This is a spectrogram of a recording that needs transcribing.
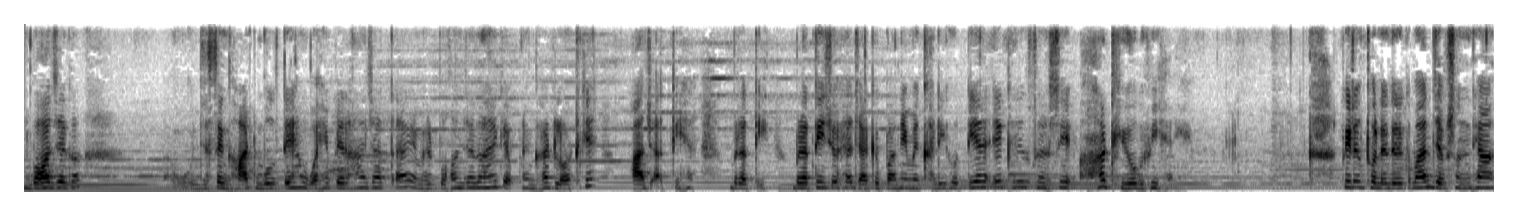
बहुत जगह जिसे घाट बोलते हैं, वहीं पे रहा जाता है। या फिर बहुत जगह है कि अपने घर लौट के आ जाती हैं। व्रती व्रती जो है, जाके पानी में खड़ी होती है। एक तरह से हठ योग भी है फिर थोड़ी देर के बाद जब संध्या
